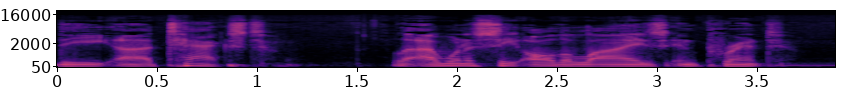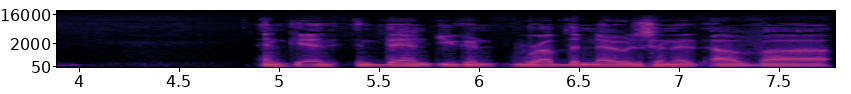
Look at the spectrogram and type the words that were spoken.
the uh, text. I want to see all the lies in print, and, and then you can rub the nose in it of uh,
